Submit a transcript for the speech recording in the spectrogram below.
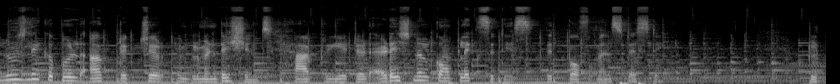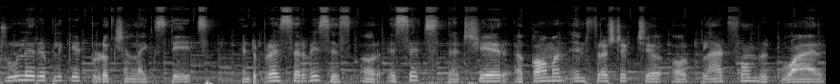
Loosely coupled architecture implementations have created additional complexities with performance testing. To truly replicate production-like states, enterprise services or assets that share a common infrastructure or platform require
